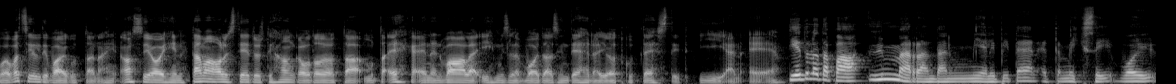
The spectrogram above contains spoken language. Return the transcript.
voivat silti vaikuttaa näihin asioihin. Tämä olisi tietysti hankala toteuttaa, mutta ehkä ennen vaaleja ihmisille voitaisiin tehdä jotkut testit JNE. Tietyllä tapaa ymmärrän tämän mielipiteen, että miksi voi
